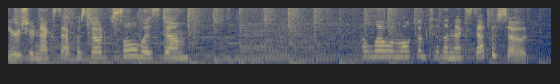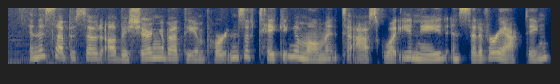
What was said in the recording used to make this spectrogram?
Here's your next episode of Soul Wisdom. Hello, and welcome to the next episode. In this episode, I'll be sharing about the importance of taking a moment to ask what you need instead of reacting,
